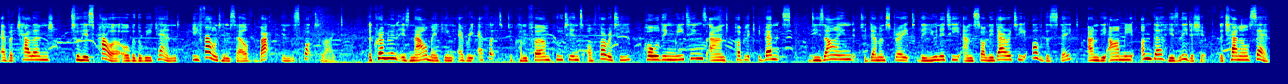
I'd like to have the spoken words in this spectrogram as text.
ever challenge to his power over the weekend, he found himself back in the spotlight. The Kremlin is now making every effort to confirm Putin's authority, holding meetings and public events designed to demonstrate the unity and solidarity of the state and the army under his leadership, the channel said.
